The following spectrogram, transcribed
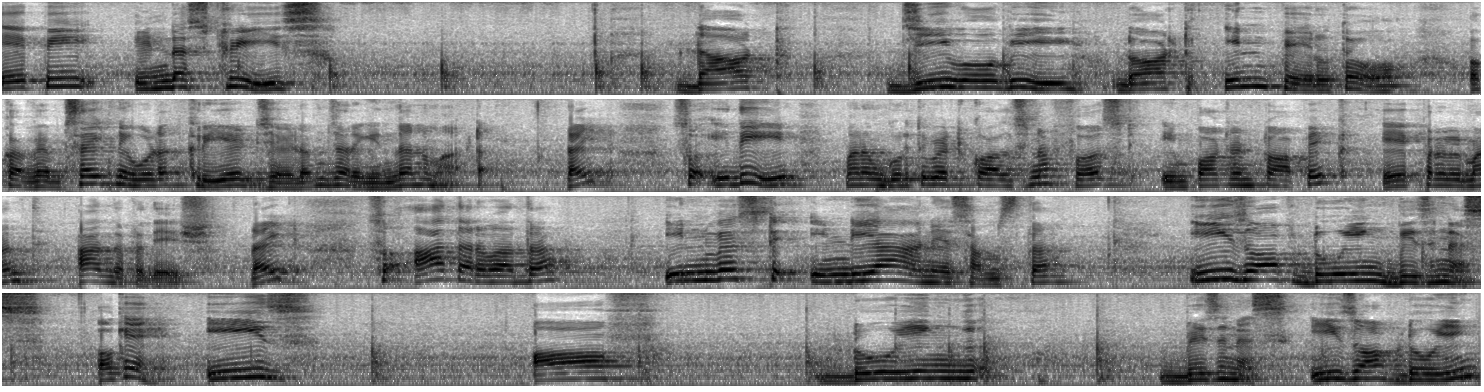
A P industries dot G O V dot in పేరుతో ఒక వెబ్సైట్ని కూడా క్రియేట్ చేయడం జరిగిందనమాట రైట్ సో ఇది మనం గుర్తుపెట్టుకోవాల్సిన first important topic April month Andhra Pradesh right so ఆ తర్వాత ఇన్వెస్ట్ ఇండియా అనే సంస్థ ease of doing business okay ease of doing business ease of doing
